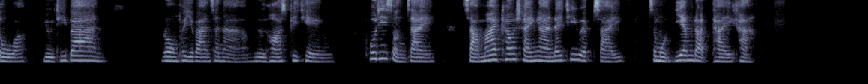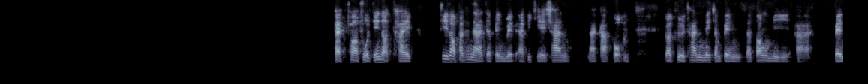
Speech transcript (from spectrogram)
ตัว อยู่ที่บ้าน โรงพยาบาลสนามหรือ Hospital ผู้ที่สนใจสามารถเข้าใช้งานได้ที่เว็บไซต์ สมุดเยี่ยมไทยค่ะแพลตฟอร์มสูตรนี้ .thai ที่เราพัฒนาจะเป็นเว็บแอปพลิเคชันนะครับผมก็คือท่านไม่จำเป็นจะต้องมีอ่าเป็น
